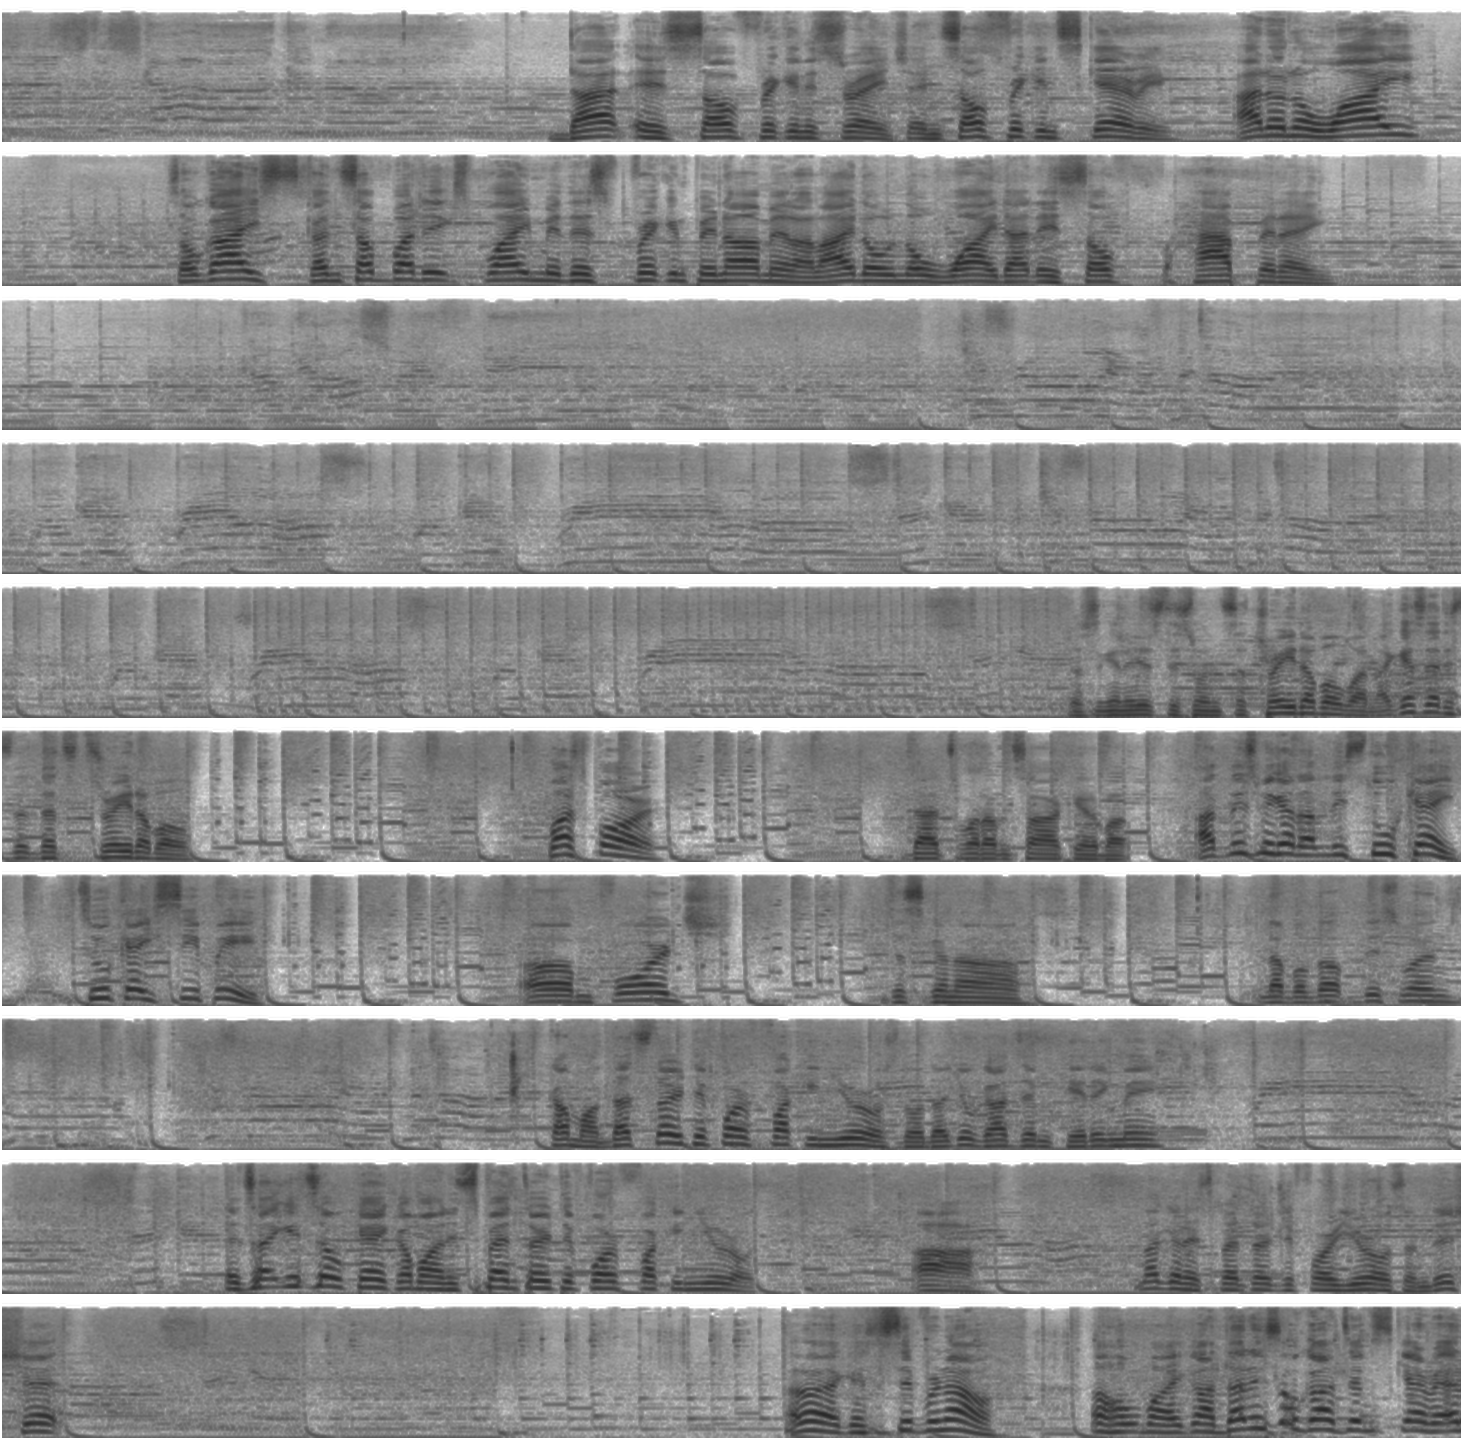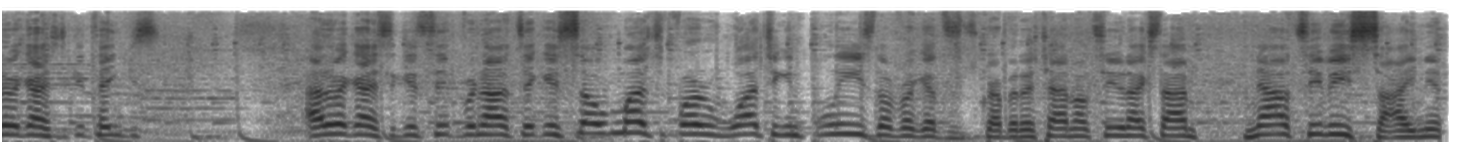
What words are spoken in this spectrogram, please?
That is so freaking strange and so freaking scary. I don't know why. So guys, can somebody explain me this freaking phenomenon? I don't know why that is so happening. Just gonna use this one. It's a tradable one. I guess that is the, that's tradable. Plus four. That's what I'm talking about. At least we got at least 2k. 2k CP. Um, Forge. Just gonna leveled up this one. Come on, that's 34 fucking euros though. Are you goddamn kidding me? It's like, it's okay, come on. It's spent 34 fucking euros. Ah, I'm not gonna spend 34 euros on this shit. Alright, I guess it's it for now. Oh my god, that is so goddamn scary. Anyway, guys, thank you. Anyway, guys, that's it for now. Thank you so much for watching, please don't forget to subscribe to the channel. See you next time. NAO TV signing.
